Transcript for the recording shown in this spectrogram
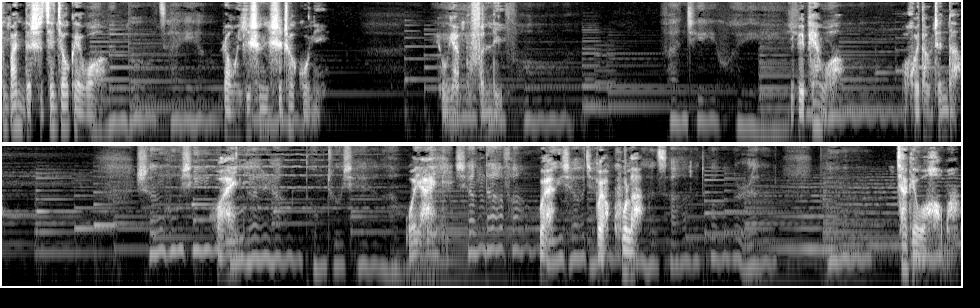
请把你的时间交给我，让我一生一世照顾你，永远不分离。你别骗我。我会当真的，我爱你，我也爱你。喂，不要哭了，嫁给我好吗？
